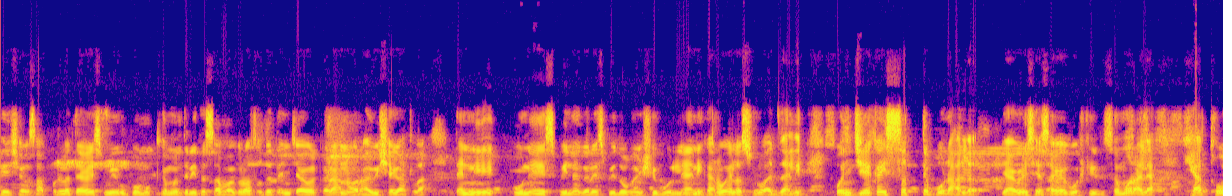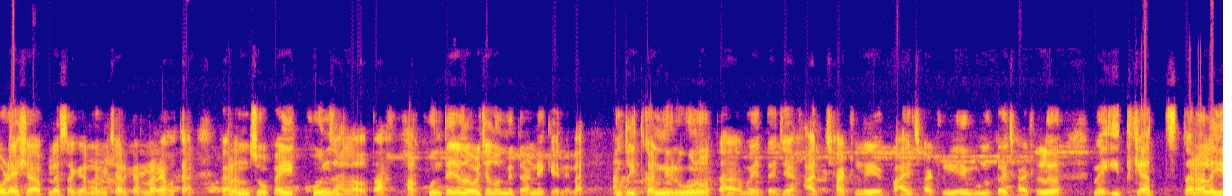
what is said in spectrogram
हे शव सापडलं त्यावेळेस मी उपमुख्यमंत्री इथं सभागृहात होते. त्यांच्यावर अनावर हा विषय घातला. त्यांनी Pune S P Nagar S P दोघांशी बोलले आणि कारवाईला सुरुवात झाली. पण जे काही सत्य पुढं आलं यावेळेस या सगळ्या गोष्टी समोर आल्या ह्या थोड्याशा आपल्या सगळ्यांना विचार करणाऱ्या होत्या. कारण जो काही खून झाला होता हा खून त्याच्या जवळच्या दोन मित्रांनी केलेला आहे. आणि तो इतका निर्घुण होता म्हणजे त्याचे हात छाटले पाय छाटले मुंडकं छाटलं म्हणजे इतक्या स्तराला ही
